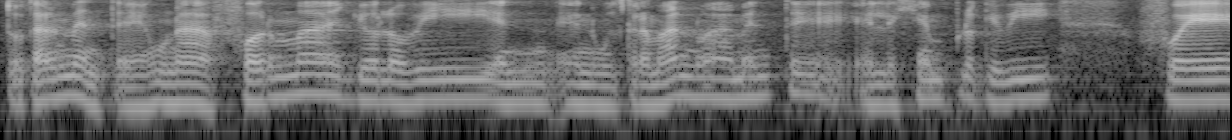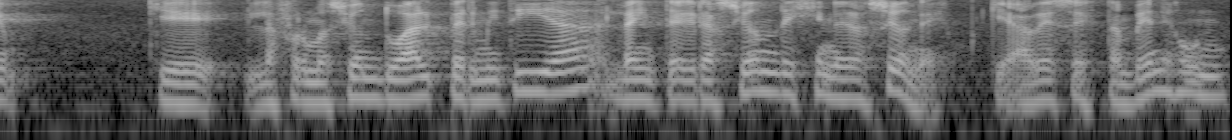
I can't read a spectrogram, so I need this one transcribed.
Totalmente, es una forma, yo lo vi en, en Ultramar nuevamente, el ejemplo que vi fue que la formación dual permitía la integración de generaciones, que a veces también es un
